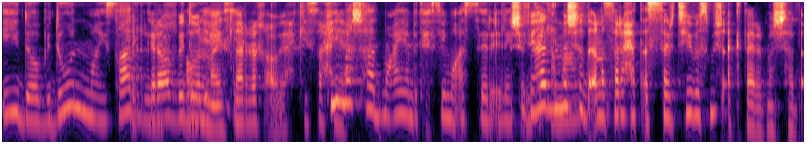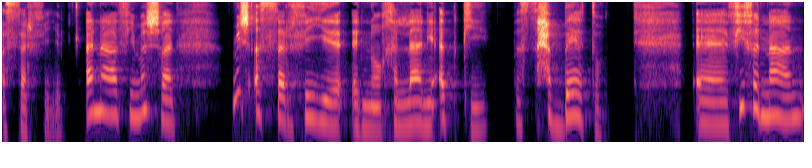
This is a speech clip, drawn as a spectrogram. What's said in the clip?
إيده بدون ما يصرخ أو بدون ما. يصرخ أو يحكي في صحيح مشهد معين بتحسيه مؤثر إلك شوفي هذا؟ المشهد أنا صراحة تأثرت فيه بس مش أكثر مشهد أثر فيي أنا في مشهد مش أثر فيي إنه خلاني أبكي بس حبيته آه في فنان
